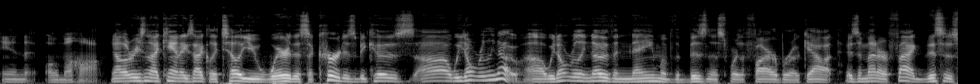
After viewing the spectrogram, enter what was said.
in Omaha. Now, the reason I can't exactly tell you where this occurred is because uh, we don't really know. Uh, we don't really know the name of the business where the fire broke out. As a matter of fact, this is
